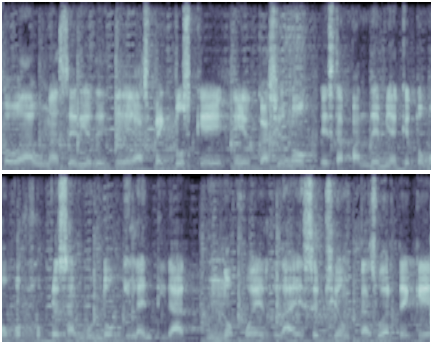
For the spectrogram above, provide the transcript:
toda una serie de, aspectos que eh, ocasionó esta pandemia que tomó por sorpresa al mundo y la entidad no fue la excepción. Tal suerte que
